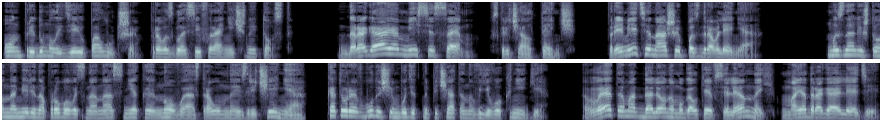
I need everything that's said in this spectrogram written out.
он придумал идею получше, провозгласив ироничный тост. «Дорогая миссис Сэм!» — вскричал Тенч. «Примите наши поздравления!» Мы знали, что он намерен опробовать на нас некое новое остроумное изречение, которое в будущем будет напечатано в его книге. «В этом отдаленном уголке Вселенной, моя дорогая леди,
